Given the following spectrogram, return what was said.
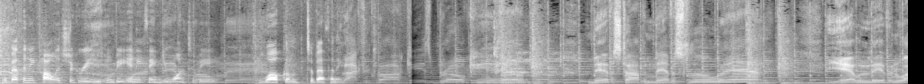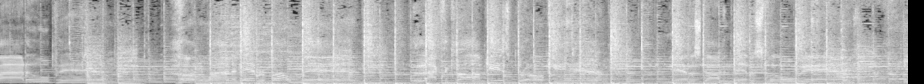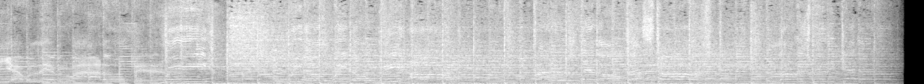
With a Bethany College degree, you can be anything you want to be. Welcome to Bethany. Never stopping, never slowing. Yeah, we're living wide open.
